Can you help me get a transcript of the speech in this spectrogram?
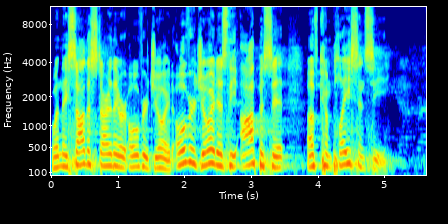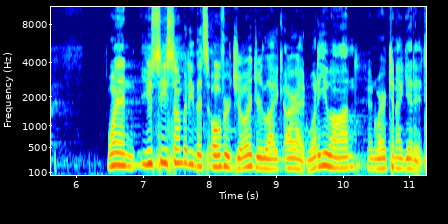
When they saw the star, they were overjoyed. Overjoyed is the opposite of complacency. When you see somebody that's overjoyed, you're like, all right, what are you on and where can I get it?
